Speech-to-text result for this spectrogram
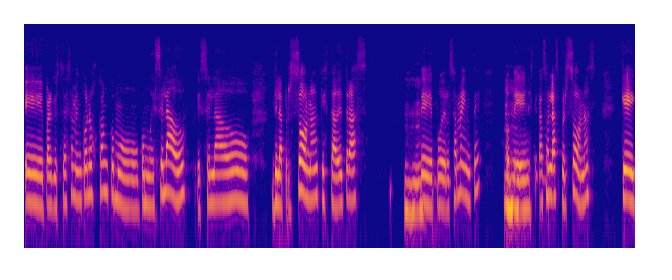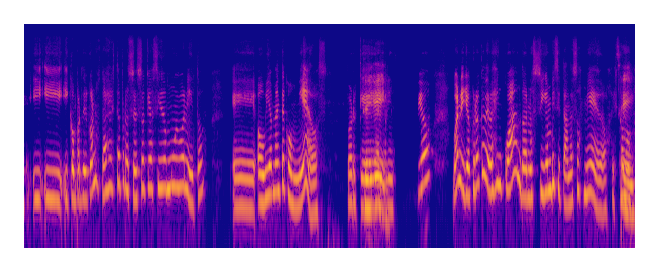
eh, para que ustedes también conozcan como, como ese lado, ese lado de la persona que está detrás de poderosamente, o de, en este caso las personas, que, y, y, compartir con ustedes este proceso que ha sido muy bonito, eh, obviamente con miedos, porque al principio, bueno, yo creo que de vez en cuando nos siguen visitando esos miedos, es como,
